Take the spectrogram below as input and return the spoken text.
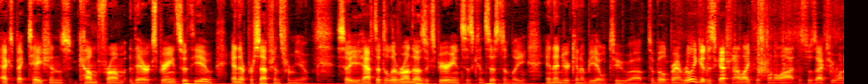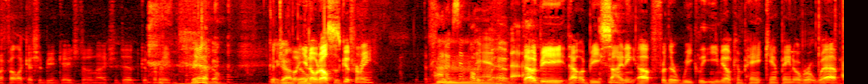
expectations come from their experience with you and their perceptions from you. So you have to deliver on those experiences consistently, and then you're going to be able to uh, to build a brand. Really good discussion. I like this one a lot. This was actually one I felt like I should be engaged in, and I actually did. Good for me. great Yeah. job bill Good Way to job, but Bill. you know what else is good for me? The products in hmm. Probably there. web. That would be that would be signing up for their weekly email campaign campaign over at Web.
